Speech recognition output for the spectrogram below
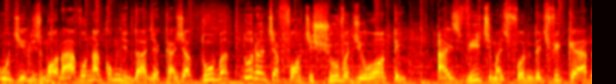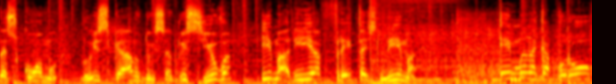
onde eles moravam na comunidade Acajatuba durante a forte chuva de ontem. As vítimas foram identificadas como Luiz Carlos dos Santos Silva e Maria Freitas Lima. Em Manacapuru,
